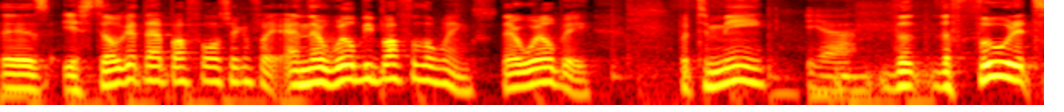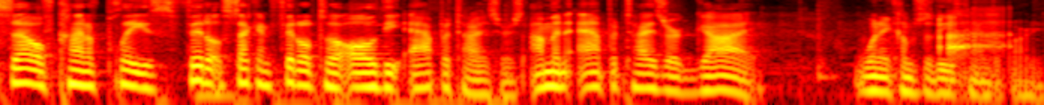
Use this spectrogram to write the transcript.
is you still get that buffalo chicken flavor, and there will be buffalo wings. There will be, but to me, yeah. the the food itself kind of plays fiddle second fiddle to all the appetizers. I'm an appetizer guy when it comes to these kinds of uh, parties.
